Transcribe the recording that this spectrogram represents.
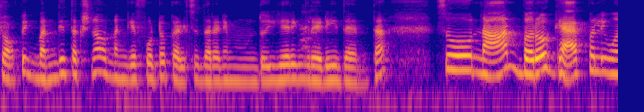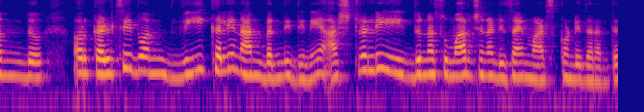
ಶಾಪಿಗೆ ಬಂದಿದ ತಕ್ಷಣ ಅವ್ರು ನನಗೆ ಫೋಟೋ ಕಳಿಸಿದ್ದಾರೆ ನಿಮ್ಮದು ಇಯರಿಂಗ್ ರೆಡಿ ಇದೆ ಅಂತ. ಸೊ ನಾನು ಬರೋ ಗ್ಯಾಪಲ್ಲಿ ಒಂದು, ಅವ್ರು ಕಳಿಸಿದ ಒಂದು ವೀಕಲ್ಲಿ ನಾನು ಬಂದಿದ್ದೀನಿ. ಅಷ್ಟರಲ್ಲಿ ಇದನ್ನು ಸುಮಾರು ಜನ ಡಿಸೈನ್ ಮಾಡಿಸ್ಕೊಂಡಿದ್ದಾರಂತೆ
